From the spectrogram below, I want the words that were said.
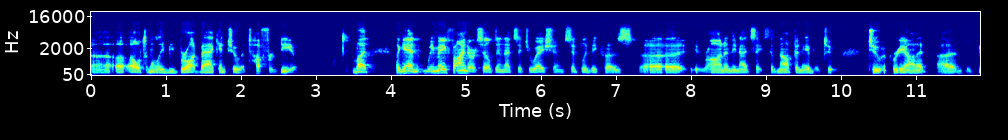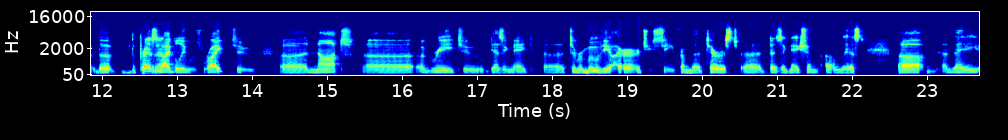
uh, ultimately be brought back into a tougher deal. But again, we may find ourselves in that situation simply because Iran and the United States have not been able to to agree on it. Uh, the the president, I believe, was right to uh, not uh, agree to designate uh, to remove the IRGC from the terrorist uh, designation uh, list. they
